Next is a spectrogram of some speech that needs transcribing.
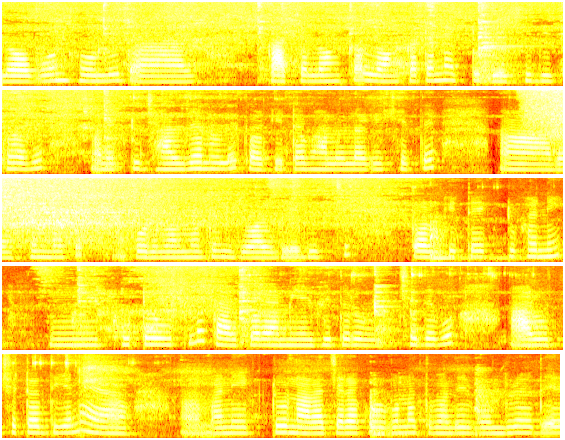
লবণ, হলুদ আর কাঁচা লঙ্কা। লঙ্কাটা না একটু বেশি দিতে হবে মানে একটু ঝাল ঝাল হলে তরকারিটা ভালো লাগে খেতে। আর এখন দেখো পরিমাণ মতন জল দিয়ে দিচ্ছি। তরকারিটা একটুখানি ফুটে উঠলে তারপরে আমি এর ভিতরে উচ্ছে দেবো। আর উচ্ছেটা দিয়ে না মানে একটু নাড়াচাড়া করব না। তোমাদের বন্ধুরাদের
